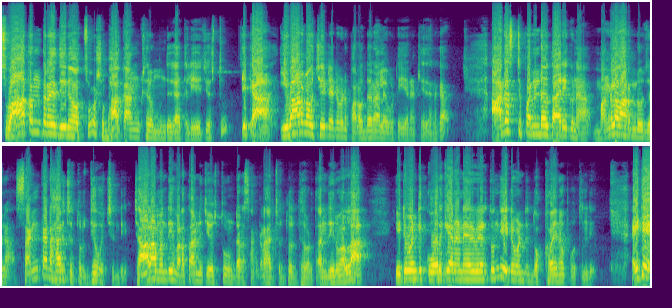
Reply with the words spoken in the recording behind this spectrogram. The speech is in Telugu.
స్వాతంత్ర దినోత్సవ శుభాకాంక్షలు ముందుగా తెలియజేస్తూ ఇక ఈ వారంలో వచ్చేటటువంటి పర్వదనాలు ఏమిటి అనట్లేదు కనుక ఆగస్టు పన్నెండవ తారీఖున మంగళవారం రోజున సంకటహర చతుర్థి వచ్చింది. చాలా మంది వ్రతాన్ని చేస్తూ ఉంటారు సంకటహర చతుర్థి వ్రతాన్ని. దీనివల్ల ఎటువంటి కోరికైనా నెరవేరుతుంది ఎటువంటి దుఃఖమైనా పోతుంది. అయితే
